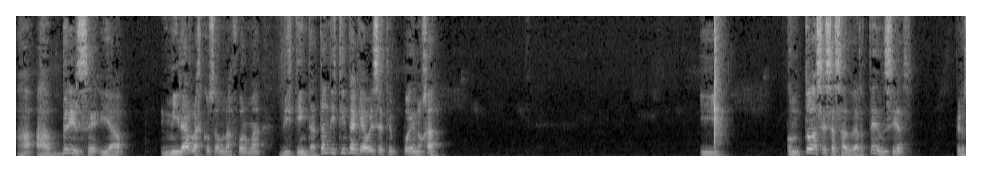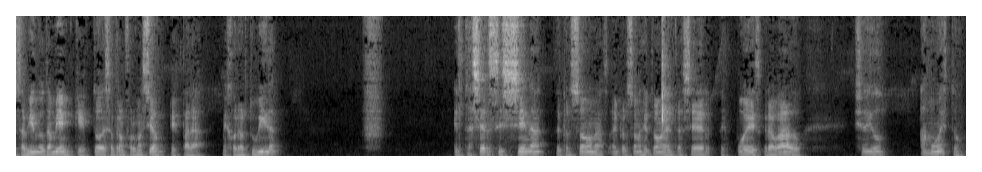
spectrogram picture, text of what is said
a, abrirse y a mirar las cosas de una forma distinta, tan distinta que a veces te puede enojar. Y con todas esas advertencias, pero sabiendo también que toda esa transformación es para mejorar tu vida, el taller se llena de personas, hay personas que toman el taller después, grabado. Yo digo, amo esto,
